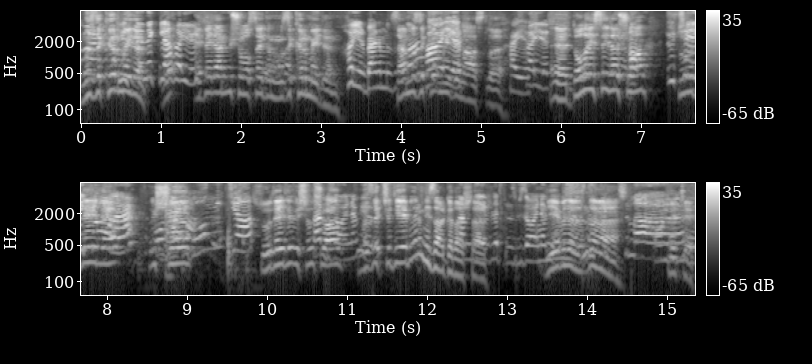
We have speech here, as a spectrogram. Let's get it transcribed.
mızıkır mıydın? Kesinlikle Ve hayır. Ebelenmiş olsaydın mızıkır mıydın? Hayır ben mızıkla. Sen mızıkır mıydın Aslı? Hayır. Hayır. Evet, dolayısıyla şu an üçe Sude iki ile olarak Işıl, Olmayacak. Sude ile Işıl şu an oynamıyoruz. mızıkçı diyebilir miyiz arkadaşlar? Diyebilirsiniz biz oynamıyoruz. Diyebiliriz değil mi? Peki.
